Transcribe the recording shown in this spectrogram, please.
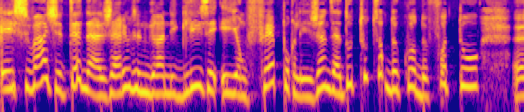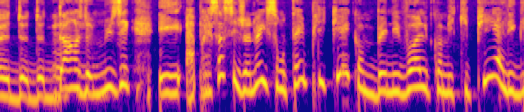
et souvent, j'étais j'arrive d'une grande église et, et ils ont fait pour les jeunes ados toutes sortes de cours de photo, euh, de, de danse, de musique. Et après ça, ces jeunes-là, ils sont impliqués comme bénévoles, comme équipiers à l'église.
